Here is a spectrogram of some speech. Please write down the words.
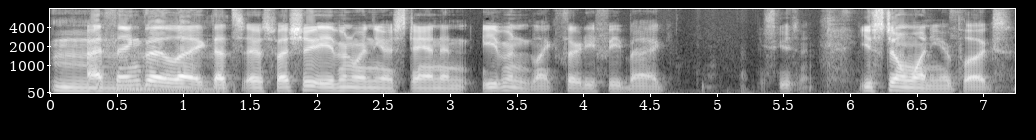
I think that like that's especially even when you're standing even like 30 feet back. excuse me, you still want earplugs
